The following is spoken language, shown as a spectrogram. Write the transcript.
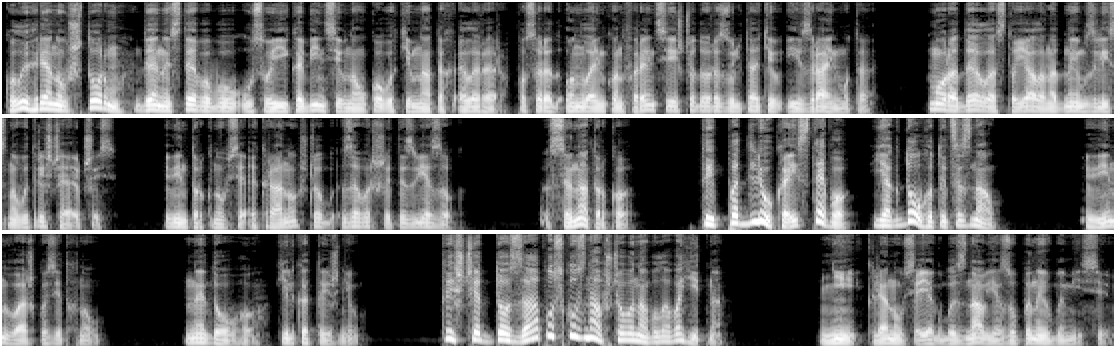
Коли грянув шторм, Ден Істебо був у своїй кабінці в наукових кімнатах ЛРР посеред онлайн конференції щодо результатів із Райнмута. Мора Делла стояла над ним, злісно витріщаючись. Він торкнувся екрану, щоб завершити зв'язок. Сенаторко, ти падлюка Істебо! Як довго ти це знав? Він важко зітхнув. Недовго, кілька тижнів. Ти ще до запуску знав, що вона була вагітна? Ні, клянуся, якби знав, я зупинив би місію.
